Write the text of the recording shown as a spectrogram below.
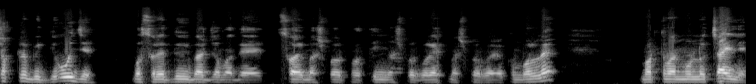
চক্রবৃদ্ধি, ওই যে বছরে দুইবার জমা দেয়, ছয় মাস পর পর, তিন মাস পর পর, এক মাস পর পর, এরকম বললে বর্তমান মূল্য চাইলে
